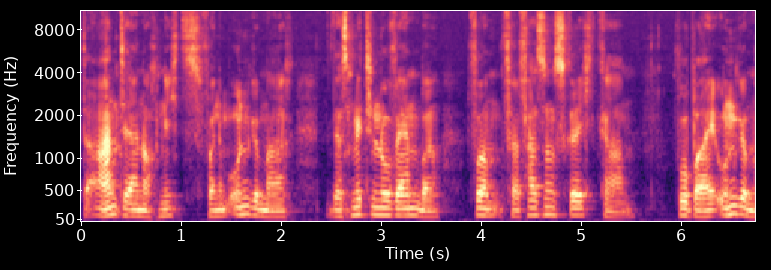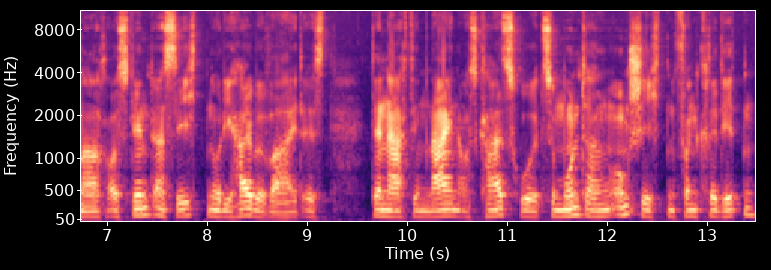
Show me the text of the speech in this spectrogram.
Da ahnte er noch nichts von dem Ungemach, das Mitte November vom Verfassungsgericht kam, wobei Ungemach aus Lindners Sicht nur die halbe Wahrheit ist, denn nach dem Nein aus Karlsruhe zum munteren Umschichten von Krediten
